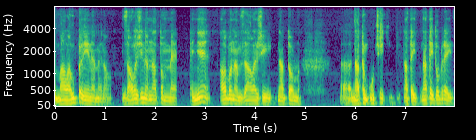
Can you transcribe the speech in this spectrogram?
mala úplne iné meno? Záleží nám na tom mene, alebo nám záleží na tom, na tom učení, na tej, na tej dobrej,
